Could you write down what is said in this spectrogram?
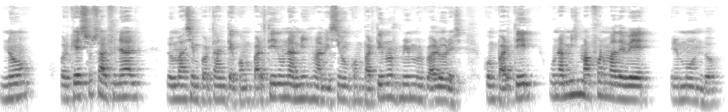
No, porque eso es al final lo más importante, compartir una misma visión, compartir unos mismos valores, compartir una misma forma de ver el mundo.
